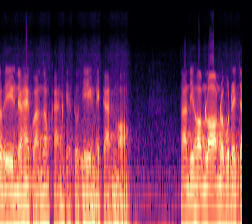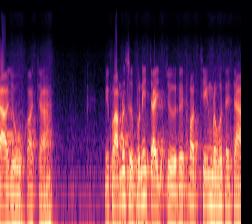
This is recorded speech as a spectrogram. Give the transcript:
ตัวเองแล้วให้ความสำคัญแก่ตัวเองในการมองท่านที่ห้อมล้อมพระพุทธเจ้าอยู่ก็จะมีความรู้สึกพวกนี้ใจจืดโดยทอดทิ้งพระพุทธเจ้า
